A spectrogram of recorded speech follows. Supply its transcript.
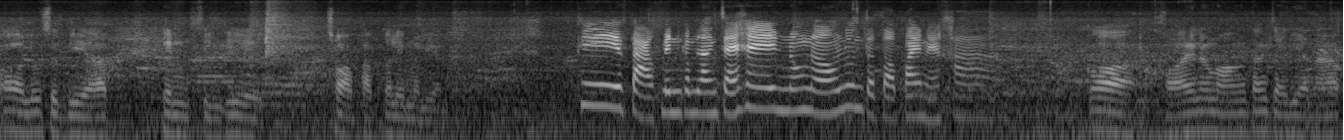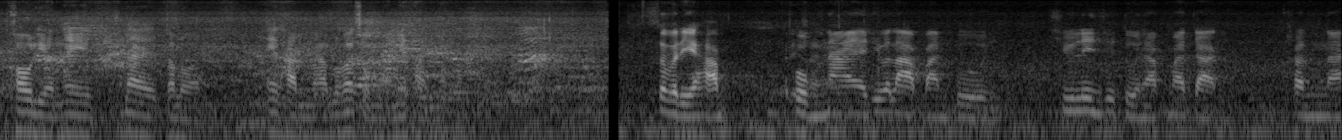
ก็รู้สึกดีครับ เป็นสิ่งที่ชอบครับก็เลยมาเรียน พี่ฝากเป็นกำลังใจให้น้องๆ รุ่นต่อๆไปหน่อยค่ะ ก็ขอให้น้องๆตั้งใจเรียนนะครับ เข้าเรียนให้ได้ตลอดให้ทันนะครับ แล้วก็ส่งงานให้ทันนะครับ สวัสดีครับ ผมนายอธิวราปานปูน ชื่อเล่นชื่อตูนครับมาจากคณะ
